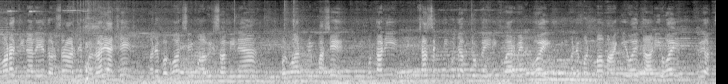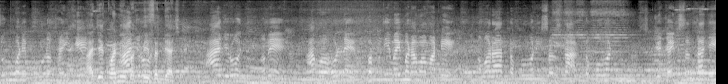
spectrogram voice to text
અમારા જિનાલયે દર્શનાર્થે પધાર્યા છે અને ભગવાન શ્રી મહાવીર સ્વામીના ભગવાનની પાસે પોતાની ઈચ્છા શક્તિ મુજબ જો કંઈ રિક્વાયરમેન્ટ હોય અને મનમાં માગી હોય ધારી હોય તો એ અચૂકપણે પૂર્ણ થઈ છે. આજે કોની ભક્તિ સંધ્યા છે? આજ રોજ અમે આ માહોલને ભક્તિમય બનાવવા માટે અમારા તપોવનની સંસ્થા, તપોવન જે જૈન સંસ્થા છે,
